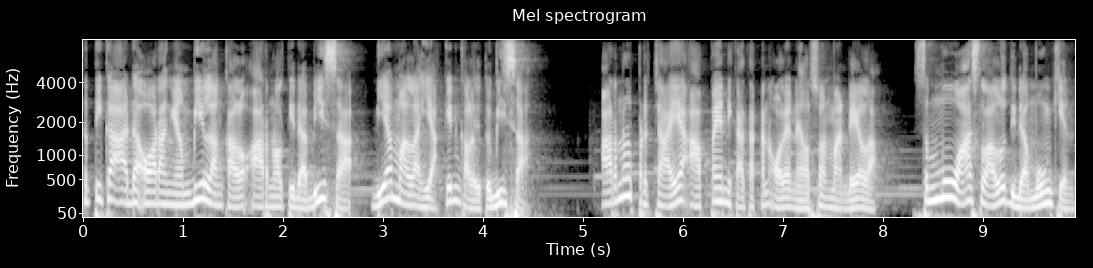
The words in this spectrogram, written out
ketika ada orang yang bilang kalau Arnold tidak bisa, dia malah yakin kalau itu bisa. Arnold percaya apa yang dikatakan oleh Nelson Mandela. Semua selalu tidak mungkin,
